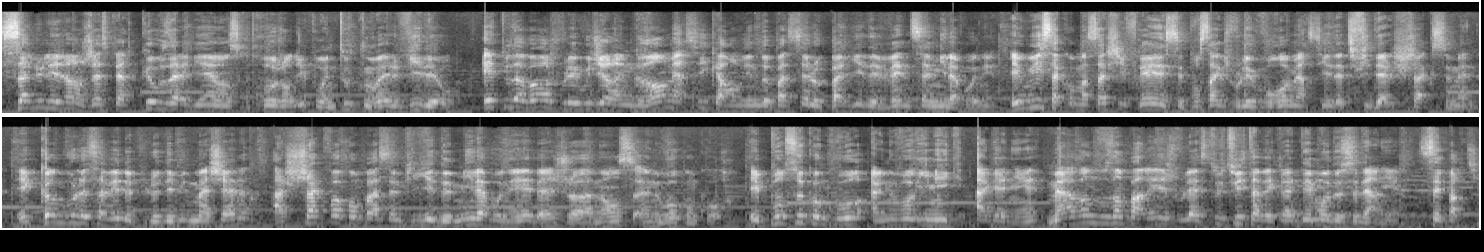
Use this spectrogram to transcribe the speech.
Salut les gens, j'espère que vous allez bien, on se retrouve aujourd'hui pour une toute nouvelle vidéo. Et tout d'abord, je voulais vous dire un grand merci car on vient de passer le palier des 25 000 abonnés. Et oui, ça commence à chiffrer et c'est pour ça que je voulais vous remercier d'être fidèles chaque semaine. Et comme vous le savez depuis le début de ma chaîne, à chaque fois qu'on passe un pilier de 1000 abonnés, ben, je annonce un nouveau concours. Et pour ce concours, un nouveau gimmick à gagner. Mais avant de vous en parler, je vous laisse tout de suite avec la démo de ce dernier. C'est parti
